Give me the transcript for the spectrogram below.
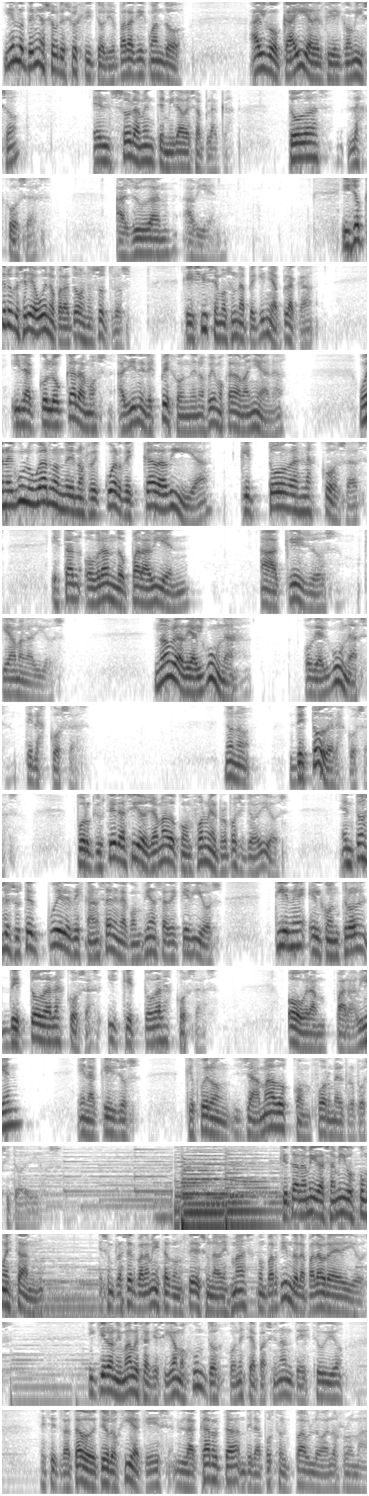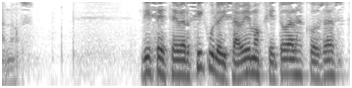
Y él lo tenía sobre su escritorio para que cuando algo caía del fideicomiso, él solamente miraba esa placa. Todas las cosas ayudan a bien. Y yo creo que sería bueno para todos nosotros que hiciésemos una pequeña placa y la colocáramos allí en el espejo donde nos vemos cada mañana, o en algún lugar donde nos recuerde cada día que todas las cosas están obrando para bien a aquellos que aman a Dios. No habla de alguna o de algunas de las cosas. No, no, de todas las cosas porque usted ha sido llamado conforme al propósito de Dios. Entonces usted puede descansar en la confianza de que Dios tiene el control de todas las cosas y que todas las cosas obran para bien en aquellos que fueron llamados conforme al propósito de Dios. ¿Qué tal amigas, amigos? ¿Cómo están? Es un placer para mí estar con ustedes una vez más compartiendo la palabra de Dios. Y quiero animarles a que sigamos juntos con este apasionante estudio, este tratado de teología que es la carta del apóstol Pablo a los romanos. Dice este versículo, y sabemos que todas las cosas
